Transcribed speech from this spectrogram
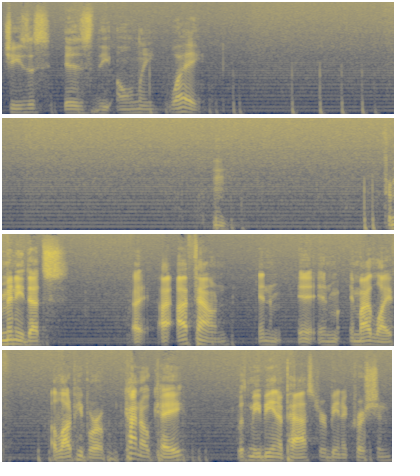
Jesus is the only way. Hmm. for many, that's, I, I found in, in, in my life, a lot of people are kind of okay with me being a pastor, being a Christian.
